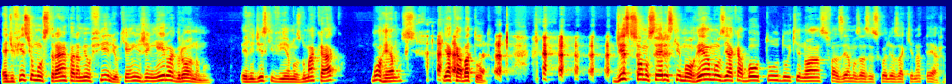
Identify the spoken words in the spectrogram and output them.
É difícil mostrar para meu filho, que é engenheiro agrônomo, ele diz que viemos do macaco, morremos e acaba tudo. Diz que somos seres que morremos e acabou tudo e que nós fazemos as escolhas aqui na Terra.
